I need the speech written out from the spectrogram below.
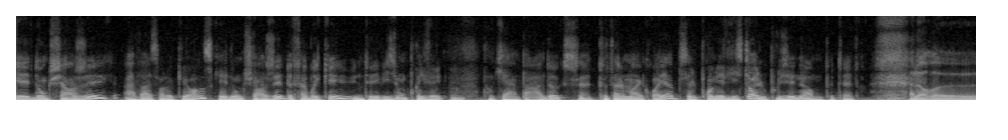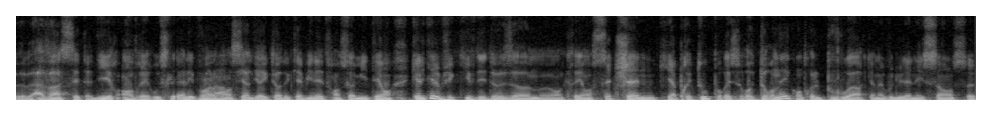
est donc chargé, Avas en l'occurrence, qui est donc chargé de fabriquer une télévision privée. Mm. Donc il y a un paradoxe totalement incroyable. C'est le premier de l'histoire et le plus énorme peut-être. Alors euh, Avas, c'est-à-dire André Rousselet, à l'époque, ancien directeur de cabinet de François Mitterrand. Quel était l'objectif des deux hommes euh, en créant cette chaîne qui, après tout, pourrait se retourner contre le pouvoir qui en a voulu la naissance, euh,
